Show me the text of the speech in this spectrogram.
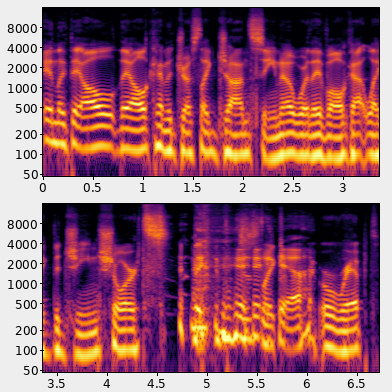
And like they all they all kind of dress like John Cena, where they've all got like the jean shorts, just like yeah. ripped.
